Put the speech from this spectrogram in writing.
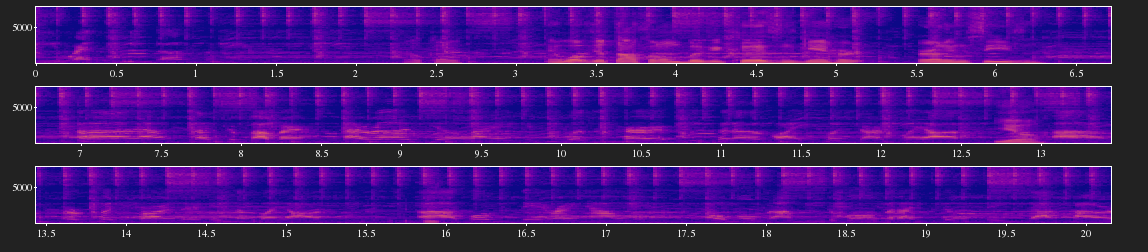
see where the team goes from here. Okay. And what was your thoughts on Boogie Cousins getting hurt early in the season? Uh, that was such a bummer. I really feel like if he wasn't hurt, we could have like pushed our playoffs Yeah. um, or pushed farther in the playoffs. Uh, Golden State right now looks almost unbeatable, but I still think that power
